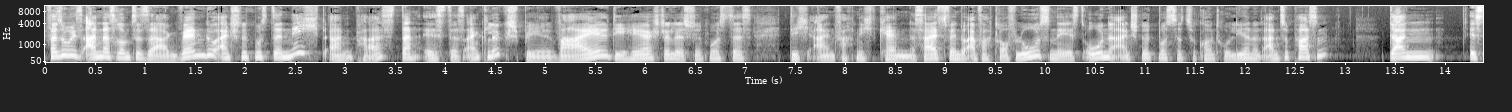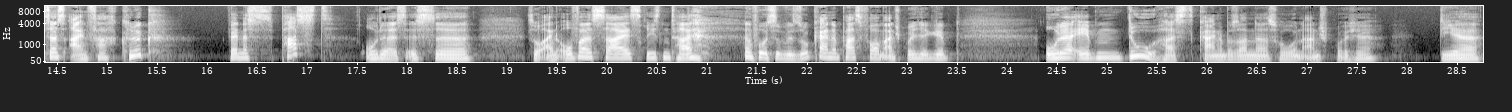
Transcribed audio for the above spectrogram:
versuche ich es andersrum zu sagen. Wenn du ein Schnittmuster nicht anpasst, dann ist das ein Glücksspiel, weil die Hersteller des Schnittmusters dich einfach nicht kennen. Das heißt, wenn du einfach drauf losnähst, ohne ein Schnittmuster zu kontrollieren und anzupassen, dann ist das einfach Glück, wenn es passt. Oder es ist äh, so ein Oversize-Riesenteil, wo es sowieso keine Passformansprüche gibt. Oder eben du hast keine besonders hohen Ansprüche. Dir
